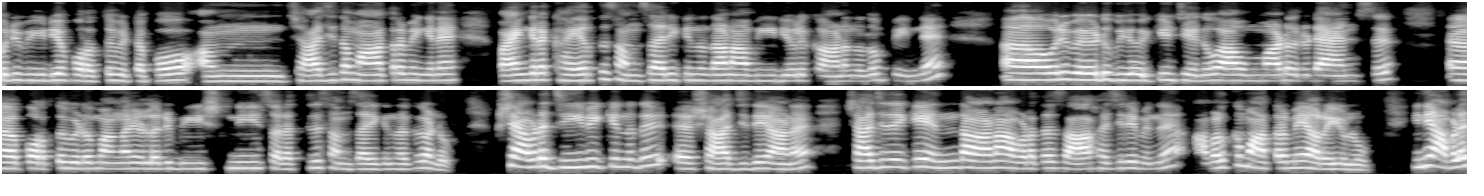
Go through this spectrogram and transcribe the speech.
ഒരു വീഡിയോ പുറത്ത് വിട്ടപ്പോ ഷാജിദ മാത്രം ഇങ്ങനെ ഭയങ്കര കയർത്ത് സംസാരിക്കുന്നതാണ് ആ വീഡിയോയിൽ കാണുന്നതും. പിന്നെ ഒരു വേർഡ് ഉപയോഗിക്കുകയും ചെയ്തു. ആ ഉമ്മാടെ ഒരു ഡാൻസ് പുറത്തു വിടും അങ്ങനെയുള്ള ഒരു ഭീഷണി സ്വരത്തിൽ സംസാരിക്കുന്നതൊക്കെ കണ്ടു. പക്ഷെ അവിടെ ജീവിക്കുന്നത് ഷാജിദയാണ്. ഷാജിദയ്ക്ക് എന്താണ് അവിടുത്തെ സാഹചര്യം എന്ന് അവൾക്ക് മാത്രമേ അറിയുള്ളൂ. ഇനി അവളെ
